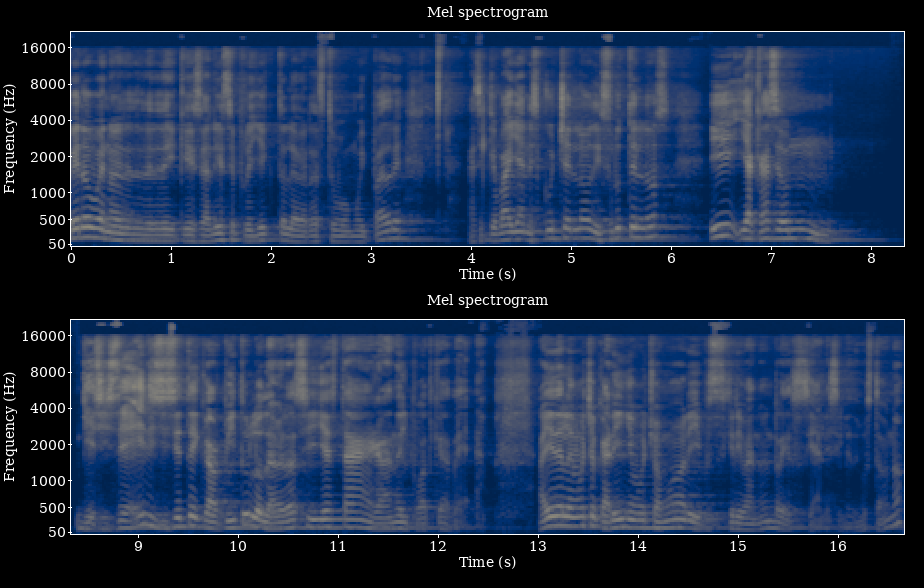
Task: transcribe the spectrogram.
Pero bueno, desde que salió ese proyecto, la verdad estuvo muy padre. Así que vayan, escúchenlo, disfrútenlos. Y, y acá son 16, 17 capítulos. La verdad sí, ya está grande el podcast. Ahí denle mucho cariño, mucho amor y pues escriban en redes sociales si les gusta o no.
